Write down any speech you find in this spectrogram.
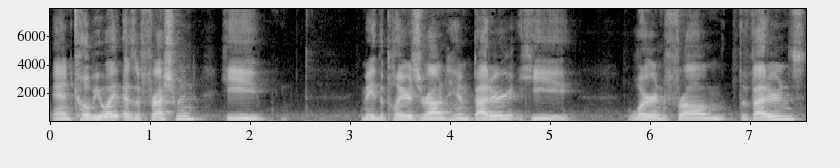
And Coby White, as a freshman, he made the players around him better. He learned from the veterans.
